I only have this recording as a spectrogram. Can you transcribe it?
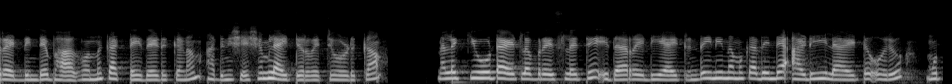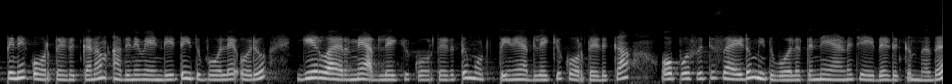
ത്രെഡിന്റെ ഭാഗം ഒന്ന് കട്ട് ചെയ്തെടുക്കണം. അതിനുശേഷം ലൈറ്റർ വെച്ച് കൊടുക്കാം. നല്ല ക്യൂട്ടായിട്ടുള്ള ബ്രേസ്ലെറ്റ് ഇതാ റെഡി ആയിട്ടുണ്ട്. ഇനി നമുക്കതിന്റെ അടിയിലായിട്ട് ഒരു മുത്തിനെ കോർത്തെടുക്കണം. അതിന് വേണ്ടിയിട്ട് ഇതുപോലെ ഒരു ഗിയർ വയറിനെ അതിലേക്ക് കോർത്തെടുത്ത് മുത്തിനെ അതിലേക്ക് കോർത്തെടുക്കുക ഓപ്പോസിറ്റ് സൈഡും ഇതുപോലെ തന്നെയാണ് ചെയ്തെടുക്കുന്നത്.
